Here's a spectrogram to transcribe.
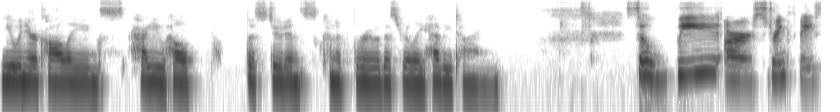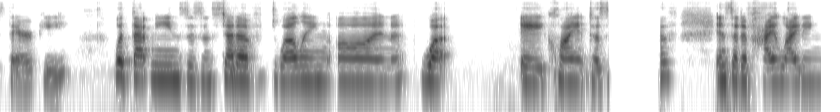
you and your colleagues how you help the students kind of through this really heavy time? So we are strength-based therapy what that means is instead of dwelling on what a client does have, instead of highlighting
